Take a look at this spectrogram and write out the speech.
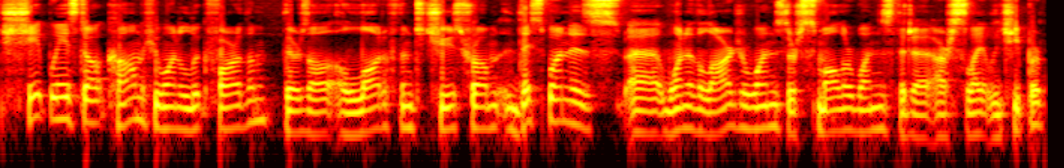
shapeways.com if you want to look for them. There's a, a lot of them to choose from. This one is uh, one of the larger ones. There's smaller ones that are slightly cheaper.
